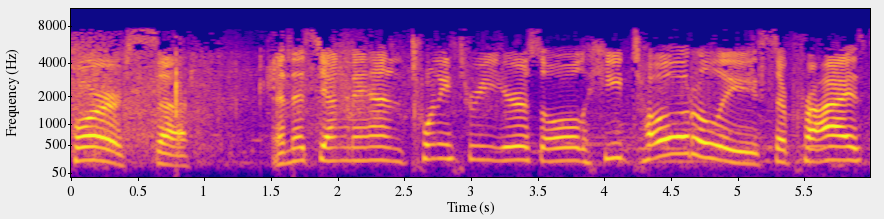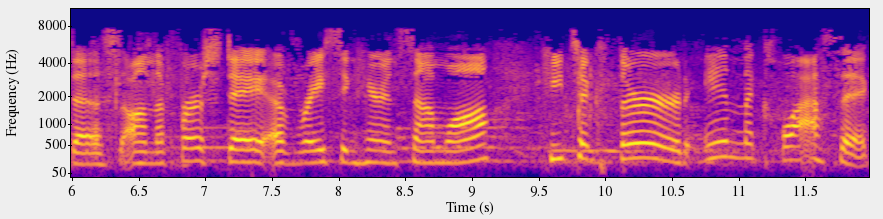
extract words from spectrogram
course. And this young man, 23 years old, he totally surprised us on the first day of racing here in Samoëns. He took third in the classic,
